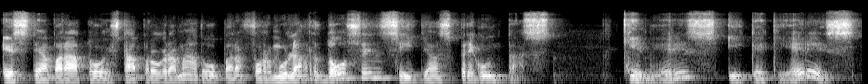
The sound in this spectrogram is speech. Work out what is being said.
Este aparato está programado para formular dos sencillas preguntas. ¿Quién eres y qué quieres?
